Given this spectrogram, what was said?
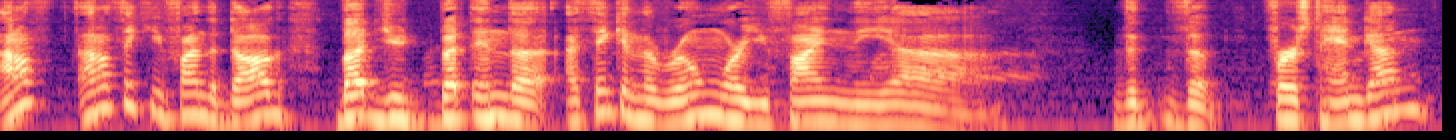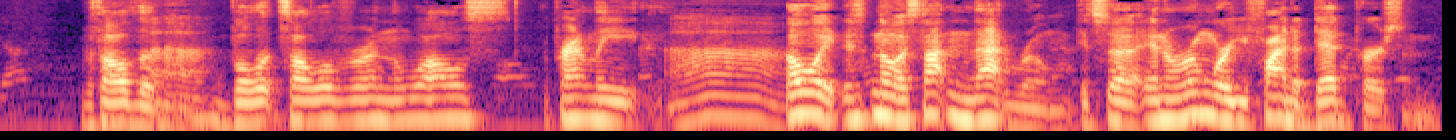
I don't I don't think you find the dog, but you but in the I think in the room where you find the uh the the first handgun with all the Uh-huh. bullets all over in the walls. Apparently, Ah. Oh wait, it's, no, it's not in that room. It's uh, in a room where you find a dead person.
